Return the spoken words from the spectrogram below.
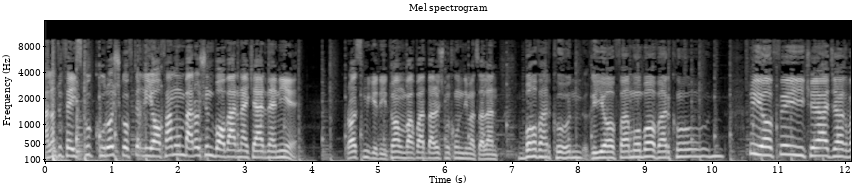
الان تو فیسبوک کوروش گفته قیافمون براشون باور نکردنیه. راست میگه دیگه تو هم وقت بعد براش میخوندی مثلا باور کن قیافمو باور کن قیافه ای که عجق و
